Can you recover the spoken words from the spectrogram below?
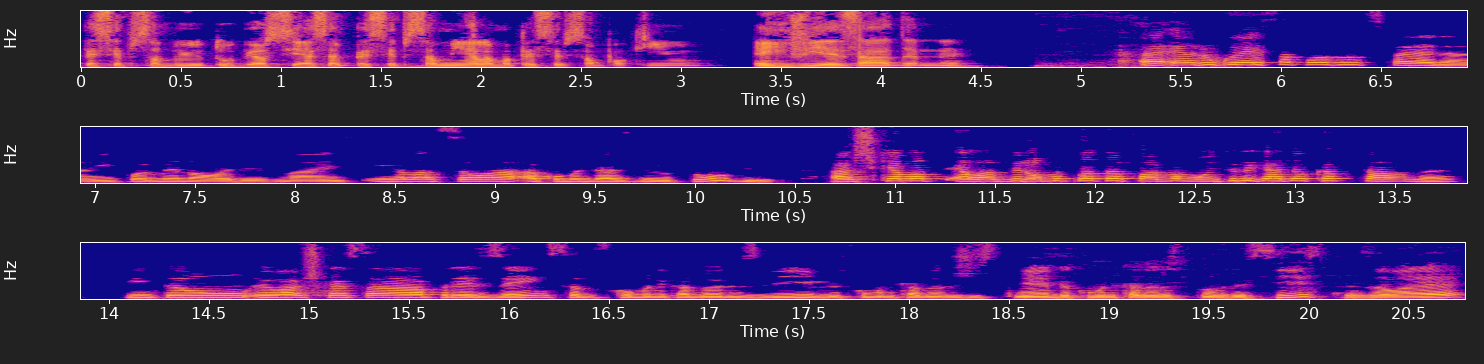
percepção do YouTube ou se essa percepção minha é uma percepção um pouquinho enviesada, né? É, eu não conheço a podosfera em pormenores, mas em relação à, à, comunidade do YouTube, acho que ela, ela virou uma plataforma muito ligada ao capital, né? Então, eu acho que essa presença dos comunicadores livres, comunicadores de esquerda, comunicadores progressistas, ela é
